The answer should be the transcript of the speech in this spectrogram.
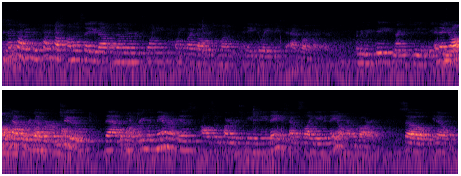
You're gonna probably, it's probably cost, I'm gonna say about another twenty to twenty-five dollars a month in HOA fees to add a guard there. I mean, we paid nineteen, eighteen. And then you also have to remember too, that, you know, Greenwood Manor is also part of the community, and they just have a slide gate and they don't have a guard. So, you know,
